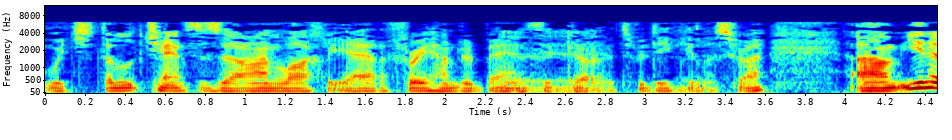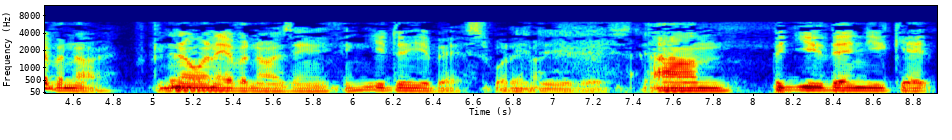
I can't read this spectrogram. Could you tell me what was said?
which the chances are unlikely out of 300 bands Yeah, that go, it's ridiculous, right? Um, you never know. No one ever knows anything. You do your best, whatever. do your best, yeah. Um, but you then you get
